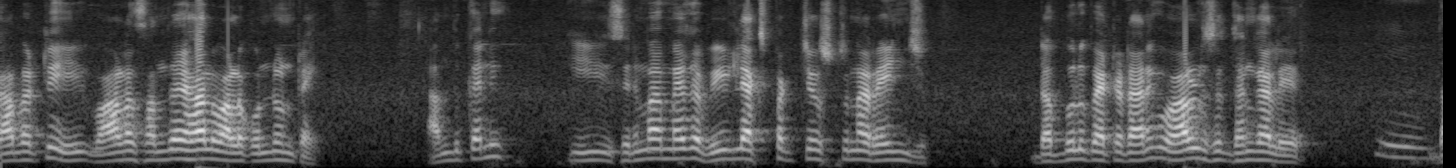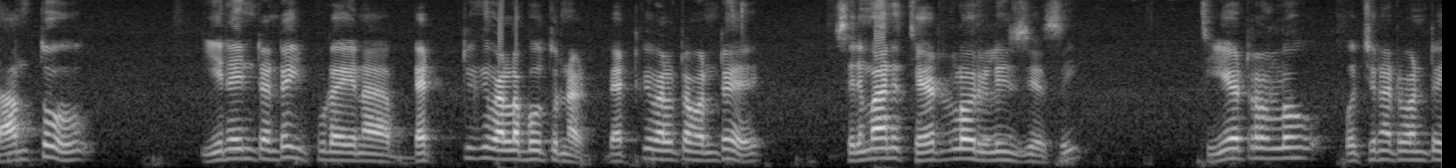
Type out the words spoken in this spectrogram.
కాబట్టి వాళ్ళ సందేహాలు వాళ్ళకు ఉండి ఉంటాయి. అందుకని ఈ సినిమా మీద వీళ్ళు ఎక్స్పెక్ట్ చేస్తున్న రేంజ్ డబ్బులు పెట్టడానికి వాళ్ళు సిద్ధంగా లేరు. దాంతో ఈయనేంటంటే ఇప్పుడు ఆయన బెట్కి వెళ్ళబోతున్నాడు. బెట్కి వెళ్ళటం అంటే సినిమాని థియేటర్లో రిలీజ్ చేసి థియేటర్లో వచ్చినటువంటి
